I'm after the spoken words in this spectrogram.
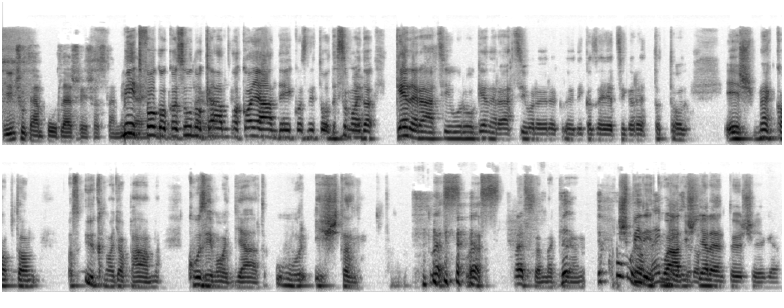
nincs utánpótlás, és aztán Mit fogok az unokámnak ajándékozni, tudod, ez majd a generációról generációra öröklődik az e-cigarettatól, és megkaptam az ők nagyapám kuzimodját, úristen, lesz, lesz, lesz ennek de, ilyen de spirituális jelentősége.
